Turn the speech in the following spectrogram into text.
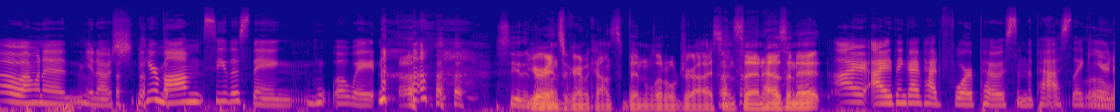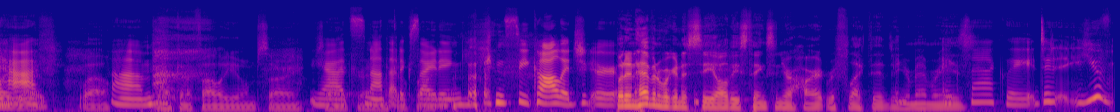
oh, I want to, you know, sh- here, mom, see this thing. Oh, wait. See it in Your the- Instagram account's been a little dry since then, hasn't it? I, I think I've had four posts in the past like year Oh and a half. gosh. Wow. Um, I'm not gonna follow you. I'm sorry. yeah, Sorry, it's I'm not that gonna you. exciting. you can see college or But in heaven, we're gonna see all these things in your heart reflected in your memories. exactly. Did you've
